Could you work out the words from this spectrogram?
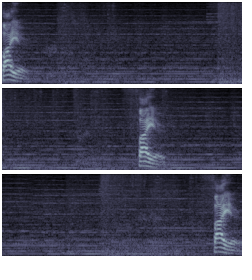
Fire. Fire. Fire.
